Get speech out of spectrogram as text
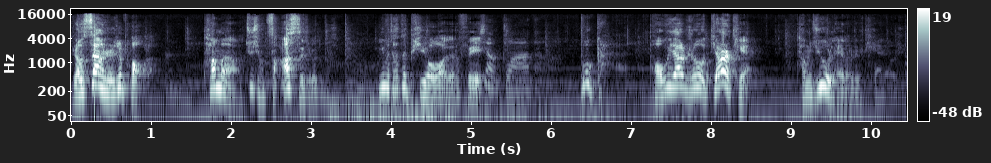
然后三个人就跑了。他们啊就想砸死这个东西，因为它在飘啊，在这你飞。想抓它？不敢。跑回家了之后，第二天，他们就又来到这个田里边去，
